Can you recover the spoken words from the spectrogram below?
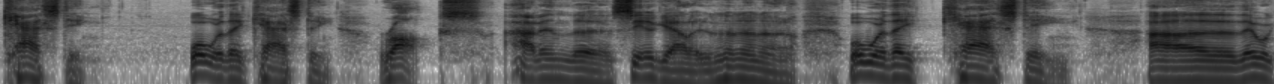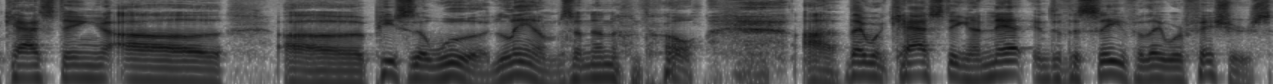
Casting. What were they casting? Rocks out in the Sea Galilee. No, no, no, no. What were they casting? Uh, they were casting uh, uh, pieces of wood, limbs. No, no, no. Uh, they were casting a net into the sea, for they were fishers.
